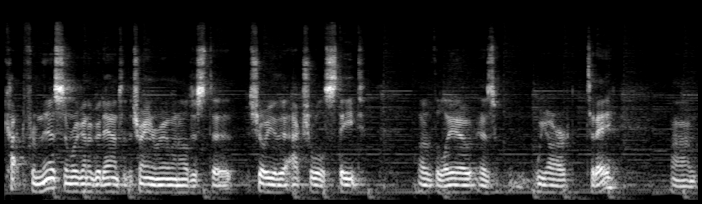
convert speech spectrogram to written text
cut from this and we're going to go down to the training room and I'll just uh, show you the actual state of the layout as we are today. Um,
